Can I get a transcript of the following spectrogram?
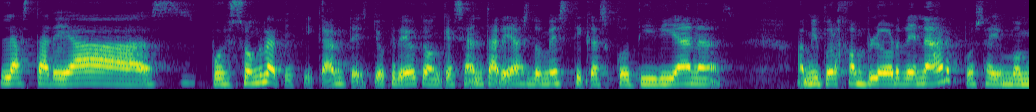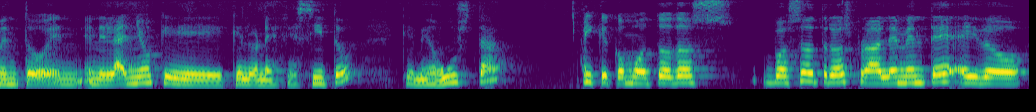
las tareas pues son gratificantes. Yo creo que aunque sean tareas domésticas cotidianas, a mí, por ejemplo, ordenar, pues hay un momento en, el año que lo necesito, que me gusta y que como todos vosotros probablemente he ido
